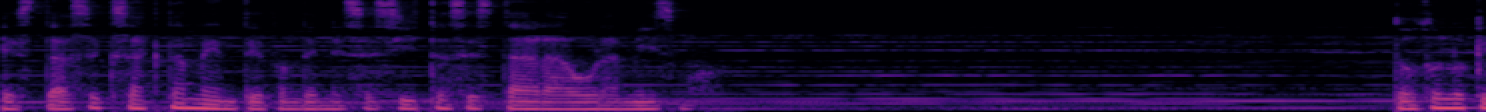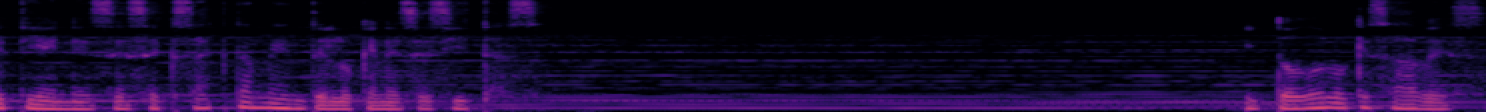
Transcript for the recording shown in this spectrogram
Estás exactamente donde necesitas estar ahora mismo. Todo lo que tienes es exactamente lo que necesitas. Y todo lo que sabes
